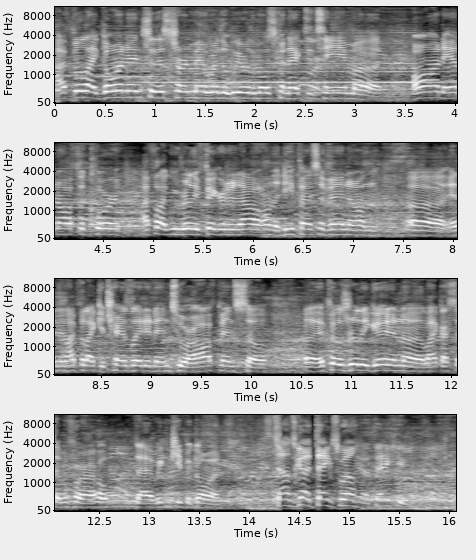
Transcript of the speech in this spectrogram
I feel like going into this tournament, whether we were the most connected team uh, on and off the court, I feel like we really figured it out on the defensive end, and on, uh, and I feel like it translated into our offense. So uh, it feels really good, and uh, like I said before, I hope that we can keep it going. Sounds good. Thanks, Will. Yeah, thank you.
